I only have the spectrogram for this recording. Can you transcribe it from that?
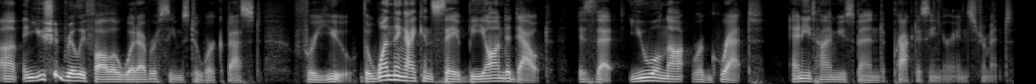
Um, and you should really follow whatever seems to work best for you. The one thing I can say beyond a doubt is that you will not regret any time you spend practicing your instrument.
